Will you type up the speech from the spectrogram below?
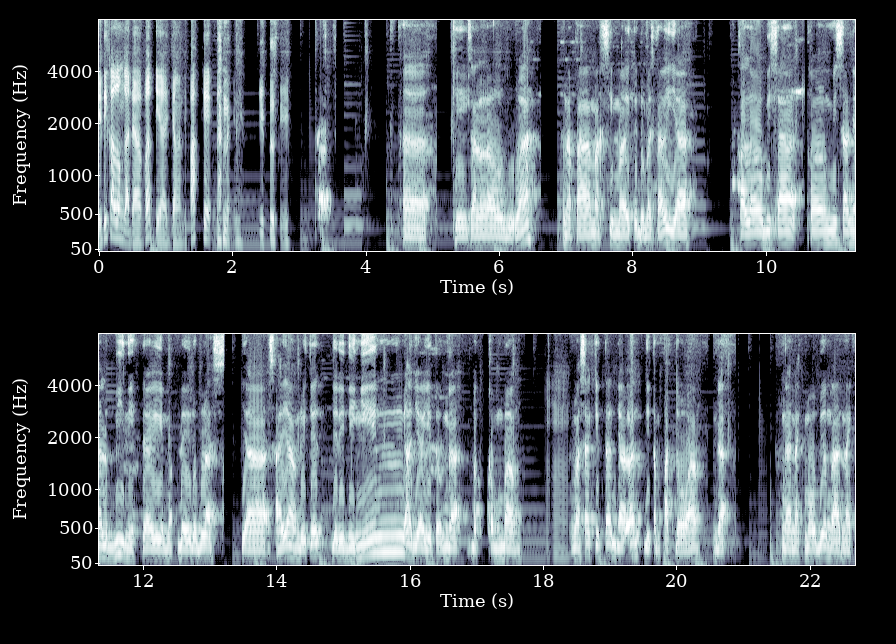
Jadi kalau nggak darurat ya jangan dipakai dananya. Gitu sih. Eh, Oke, kalau gua kenapa maksimal itu 12 kali ya? Kalau bisa kalau misalnya lebih nih dari dari 12 ya sayang duitnya jadi dingin aja gitu, nggak berkembang. Mm-mm. Masa kita jalan di tempat doang, nggak nggak naik mobil, nggak naik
